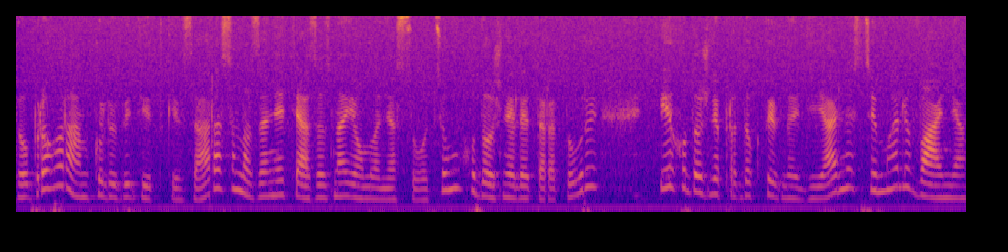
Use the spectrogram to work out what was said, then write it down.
Доброго ранку, любі дітки! Зараз у нас заняття з ознайомлення з соціумом, художньої літератури і художньо-продуктивної діяльності малювання.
